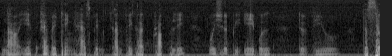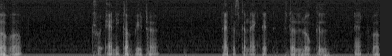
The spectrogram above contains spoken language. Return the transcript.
Now if everything has been configured properly we should be able to view the server through any computer that is connected to the local network.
